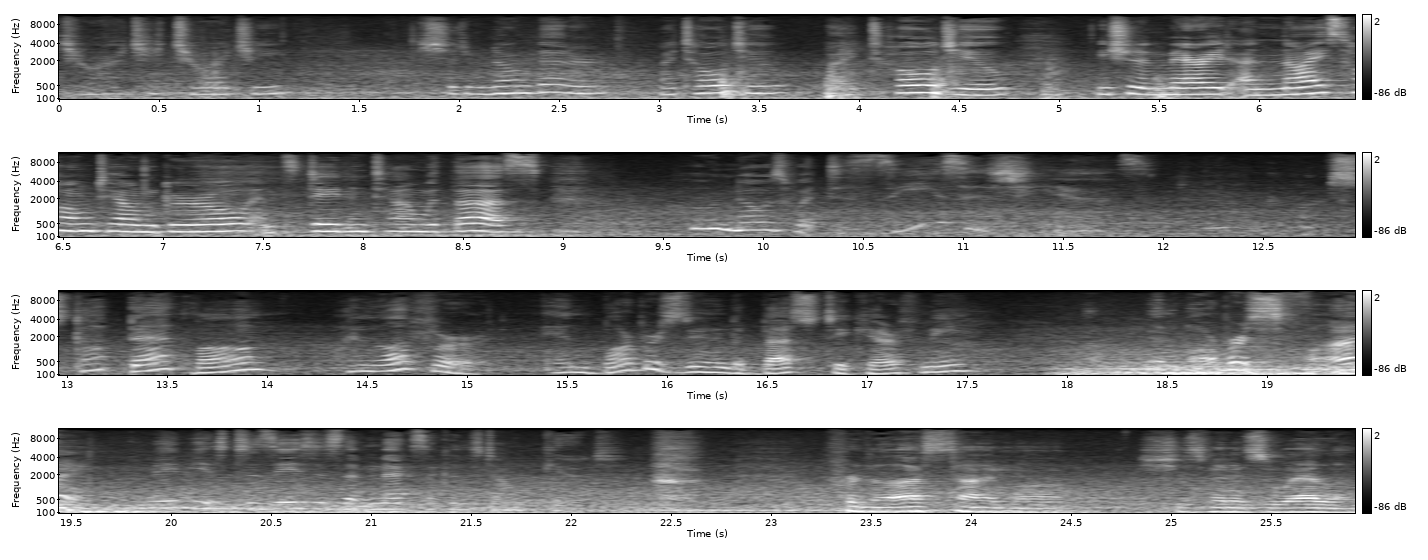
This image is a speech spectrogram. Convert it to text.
Georgie, Georgie, you should have known better. I told you. I told you. You should have married a nice hometown girl and stayed in town with us. Who knows what diseases she has? Stop that, Mom. I love her. And Barbara's doing the best to take care of me. And Barbara's fine. Maybe it's diseases that Mexicans don't get. For the last time, uh, she's Venezuelan.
